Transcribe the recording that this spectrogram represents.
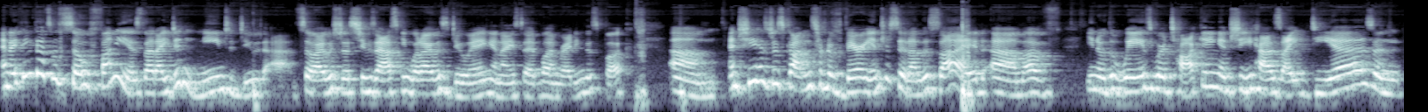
and I think that's what's so funny is that I didn't mean to do that. So I was just, she was asking what I was doing, and I said, Well, I'm writing this book. Um, and she has just gotten sort of very interested on the side um, of, you know, the ways we're talking, and she has ideas. And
